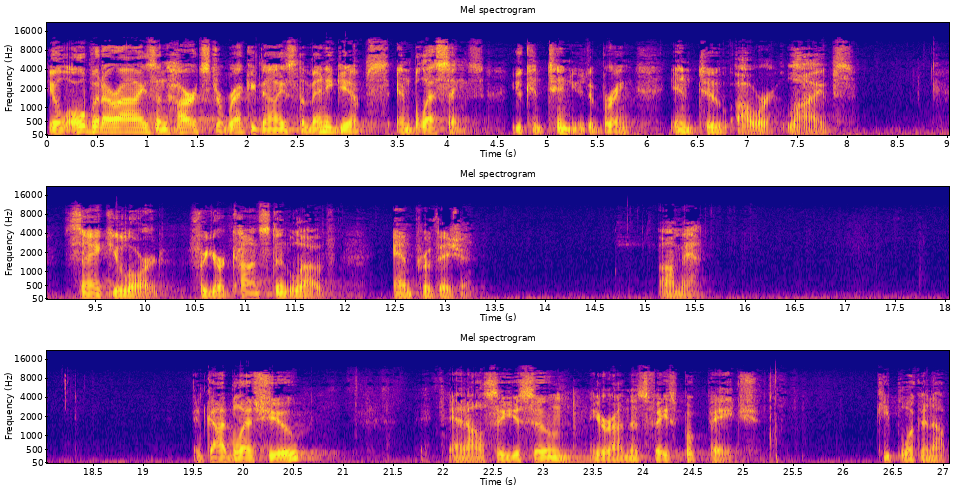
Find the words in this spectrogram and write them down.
you'll open our eyes and hearts to recognize the many gifts and blessings you continue to bring into our lives. Thank you, Lord, for your constant love and provision. Amen. And God bless you. And I'll see you soon here on this Facebook page. Keep looking up.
